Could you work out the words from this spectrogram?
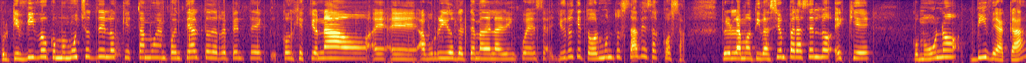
porque vivo como muchos de los que estamos en Puente Alto de repente congestionados, eh, eh, aburridos del tema de la delincuencia. Yo creo que todo el mundo sabe esas cosas, pero la motivación para hacerlo es que como uno vive acá,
